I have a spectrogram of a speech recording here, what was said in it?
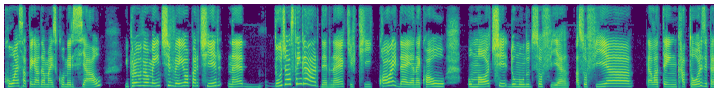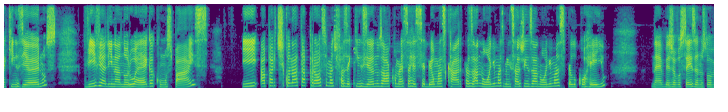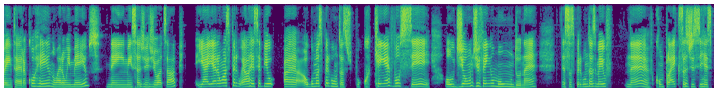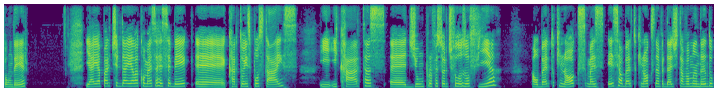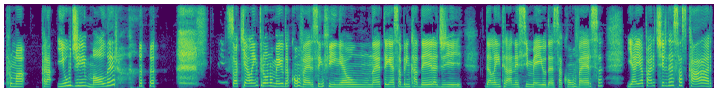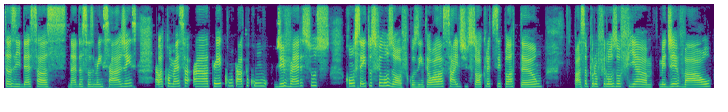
com essa pegada mais comercial. E provavelmente veio a partir, né, do Justin Gardner, né? Que, que qual a ideia, né? Qual o, o mote do mundo de Sofia? A Sofia, ela tem 14 para 15 anos vive ali na Noruega com os pais. E a partir quando ela está próxima de fazer 15 anos, ela começa a receber umas cartas anônimas, mensagens anônimas pelo correio. Né? Veja vocês, anos 90 era correio, não eram e-mails, nem mensagens de WhatsApp. E aí eram as ela recebeu uh, algumas perguntas, tipo, quem é você? Ou de onde vem o mundo, né? Essas perguntas meio, né, complexas de se responder. E aí, a partir daí, ela começa a receber é, cartões postais e, e cartas é, de um professor de filosofia, Alberto Knox, mas esse Alberto Knox, na verdade, estava mandando para uma para Hilde Moller. Só que ela entrou no meio da conversa, enfim, é um, né, tem essa brincadeira de dela entrar nesse meio dessa conversa. E aí, a partir dessas cartas e dessas, né, dessas mensagens, ela começa a ter contato com diversos conceitos filosóficos. Então, ela sai de Sócrates e Platão, passa por filosofia medieval,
